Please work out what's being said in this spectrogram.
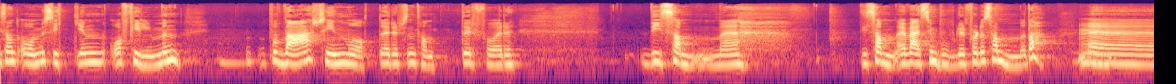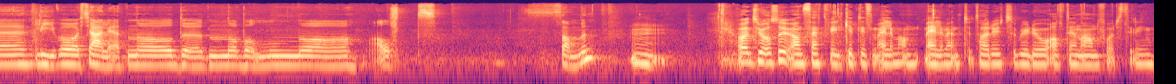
sant, og musikken og filmen på hver sin måte representanter for de samme de samme, Være symboler for det samme, da. Mm. Eh, livet og kjærligheten og døden og volden og alt sammen. Mm. Og jeg tror også Uansett hvilket liksom, element, element, du tar ut, så blir det jo alltid en annen forestilling.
